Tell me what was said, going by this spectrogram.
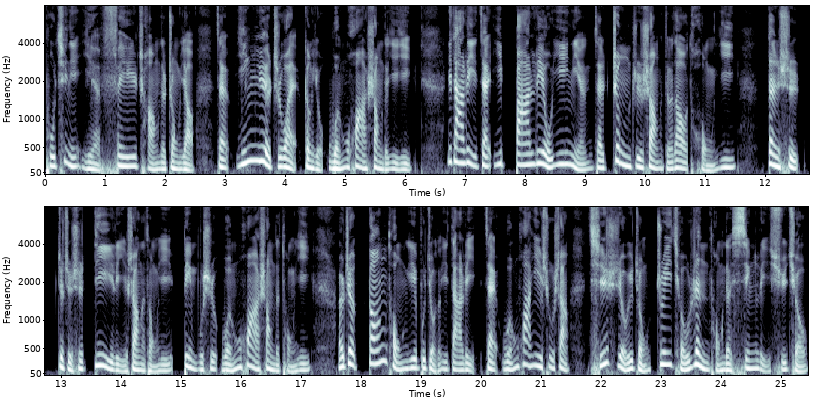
普契尼也非常的重要，在音乐之外更有文化上的意义。意大利在一八六一年在政治上得到统一，但是这只是地理上的统一，并不是文化上的统一。而这刚统一不久的意大利，在文化艺术上其实有一种追求认同的心理需求。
